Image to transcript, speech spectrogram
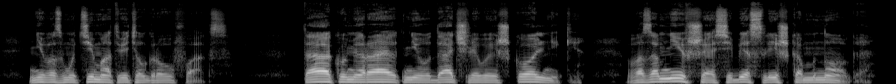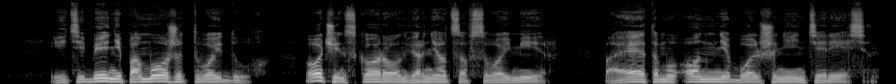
— невозмутимо ответил Гроуфакс. «Так умирают неудачливые школьники, возомнившие о себе слишком много. И тебе не поможет твой дух. Очень скоро он вернется в свой мир. Поэтому он мне больше не интересен.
